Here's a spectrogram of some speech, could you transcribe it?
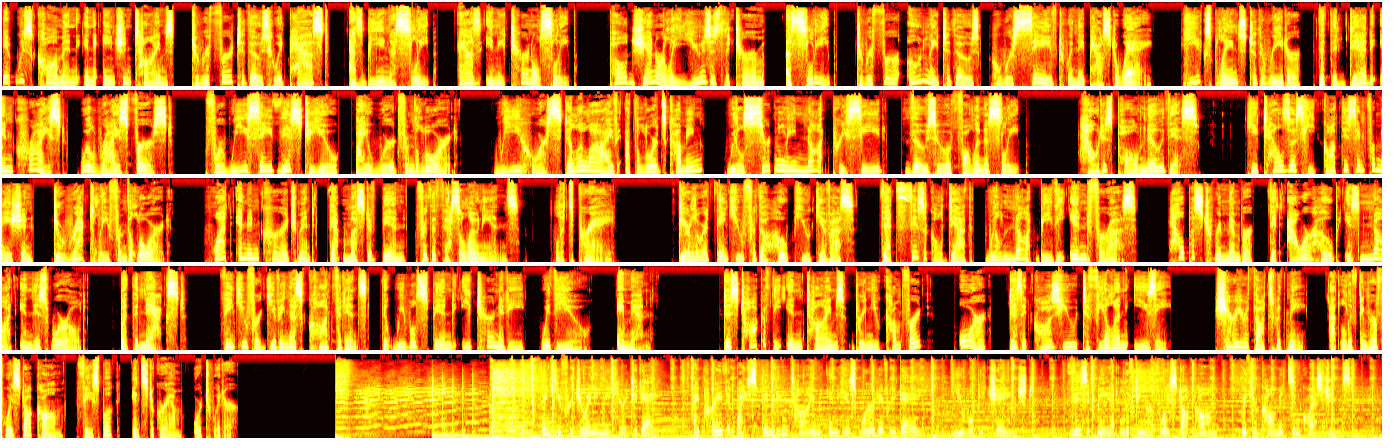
It was common in ancient times to refer to those who had passed as being asleep, as in eternal sleep. Paul generally uses the term asleep to refer only to those who were saved when they passed away. He explains to the reader that the dead in Christ will rise first. For we say this to you by a word from the Lord. We who are still alive at the Lord's coming will certainly not precede those who have fallen asleep. How does Paul know this? He tells us he got this information directly from the Lord. What an encouragement that must have been for the Thessalonians. Let's pray. Dear Lord, thank you for the hope you give us that physical death will not be the end for us. Help us to remember that our hope is not in this world, but the next. Thank you for giving us confidence that we will spend eternity with you. Amen. Does talk of the end times bring you comfort, or does it cause you to feel uneasy? Share your thoughts with me at liftinghervoice.com, Facebook, Instagram, or Twitter. Thank you for joining me here today. I pray that by spending time in His Word every day, you will be changed. Visit me at liftinghervoice.com with your comments and questions.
